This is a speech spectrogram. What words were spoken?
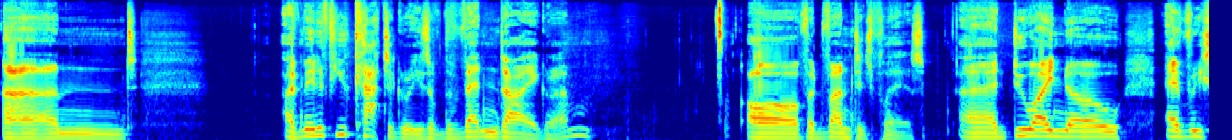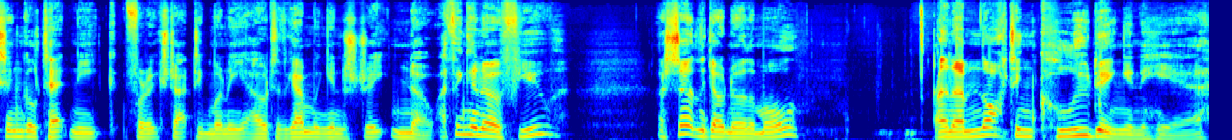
And I've made a few categories of the Venn diagram of advantage players. Uh, do I know every single technique for extracting money out of the gambling industry? No. I think I know a few. I certainly don't know them all. And I'm not including in here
